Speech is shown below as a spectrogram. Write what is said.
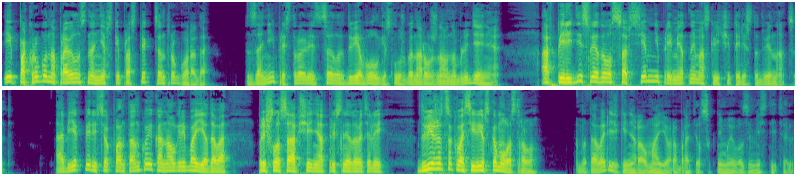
и по кругу направилась на Невский проспект к центру города. За ней пристроились целых две «Волги» службы наружного наблюдения, а впереди следовал совсем неприметный «Москвич-412». Объект пересек Фонтанку и канал Грибоедова. Пришло сообщение от преследователей. Движется к Васильевскому острову. — Товарищ генерал-майор, — обратился к нему его заместитель,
